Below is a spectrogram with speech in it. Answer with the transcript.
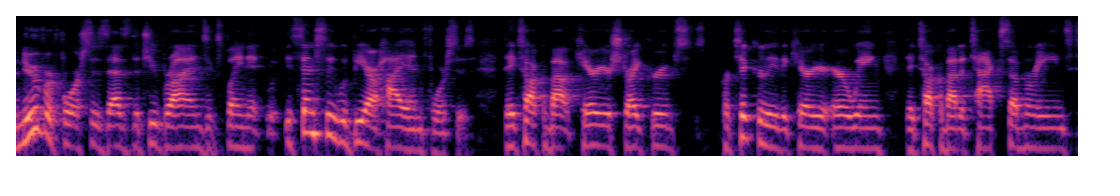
Maneuver forces, as the two Brians explain it, essentially would be our high end forces. They talk about carrier strike groups, particularly the carrier air wing. They talk about attack submarines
